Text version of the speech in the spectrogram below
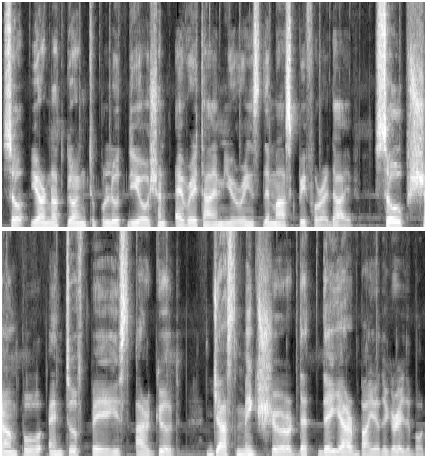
so you are not going to pollute the ocean every time you rinse the mask before a dive. Soap, shampoo and toothpaste are good, just make sure that they are biodegradable.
